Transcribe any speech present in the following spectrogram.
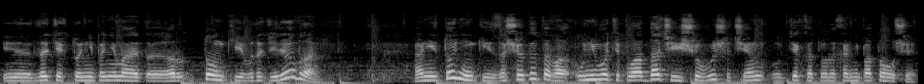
И для тех, кто не понимает, э, тонкие вот эти ребра, они тоненькие, за счет этого у него теплоотдача еще выше, чем у тех, которых они потолще.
